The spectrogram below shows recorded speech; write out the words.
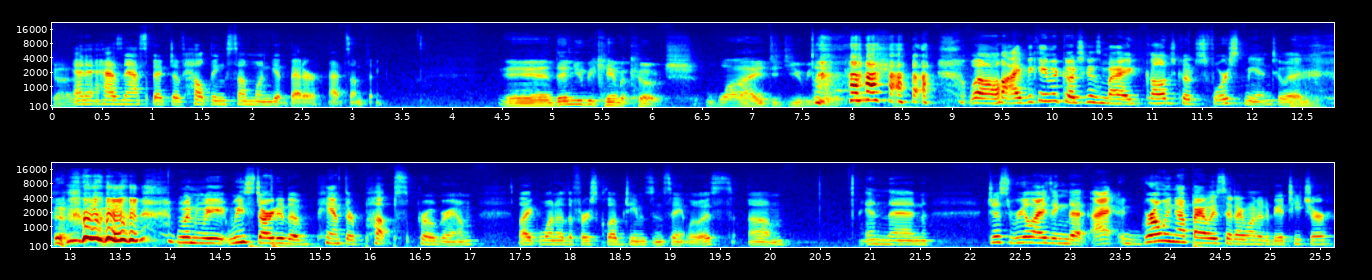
it. and it has an aspect of helping someone get better at something. And then you became a coach. Why did you become a coach? well, I became a coach because my college coach forced me into it. when we we started a Panther Pups program, like one of the first club teams in St. Louis, um, and then just realizing that I growing up, I always said I wanted to be a teacher,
